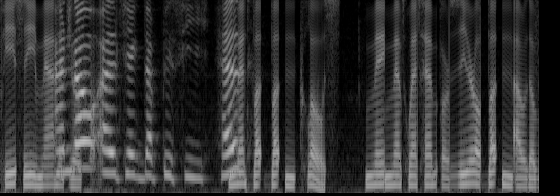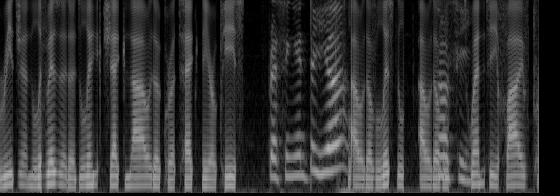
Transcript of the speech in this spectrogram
PC manager. And now I'll check the PC health. Met but button close. May met wet temper zero button out of region visited link check now to protect your PC. Pressing enter here. Out of list out Now of see. 25 pr-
